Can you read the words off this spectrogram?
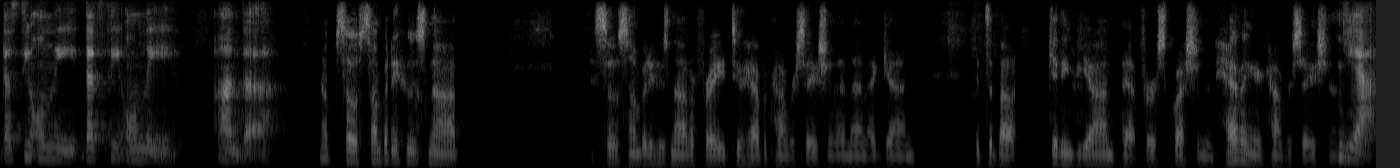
that's the only that's the only on the Yep. So somebody who's not, so somebody who's not afraid to have a conversation, and then again, it's about getting beyond that first question and having a conversation. yeah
